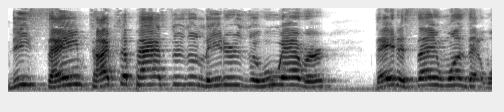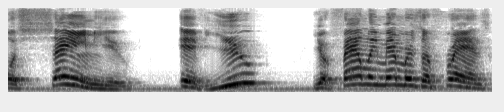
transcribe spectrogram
these same types of pastors or leaders or whoever, they the same ones that will shame you if you your family members or friends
